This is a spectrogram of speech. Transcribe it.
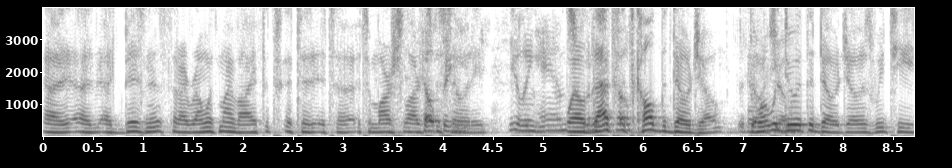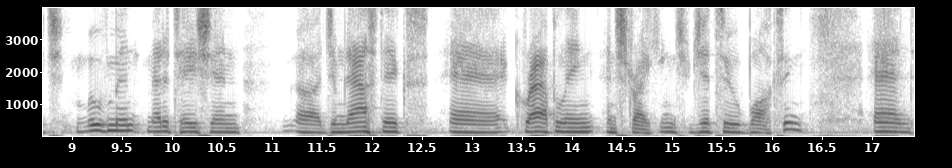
a, a, a, a business that I run with my wife. It's it's a it's a it's a martial arts Helping facility. healing hands. Well, what is it that's it's called the dojo. The and what we do at the dojo is we teach movement, meditation, uh, gymnastics, and grappling and striking, jujitsu, boxing, and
